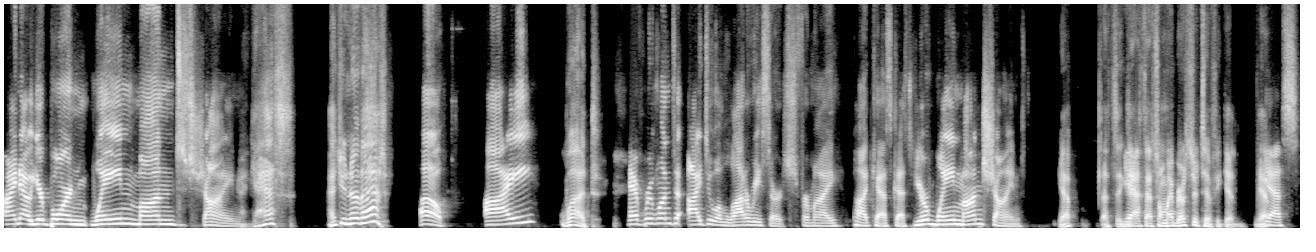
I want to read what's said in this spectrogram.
I know you're born Wayne Mondshine. Yes. How'd you know that? Oh, I What? everyone to I do a lot of research for my podcast guests. You're Wayne Mondshine. Yep. That's exact. Yeah. That's on my birth certificate. Yep. Yes.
